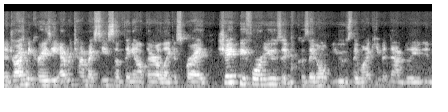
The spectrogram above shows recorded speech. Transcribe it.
and it drives me crazy every time I see something out there like a spray, shake before using, because they don't use, they want to keep it naturally.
